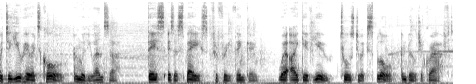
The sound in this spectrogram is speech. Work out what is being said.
But do you hear its call and will you answer? This is a space for free thinking, where I give you tools to explore and build your craft.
